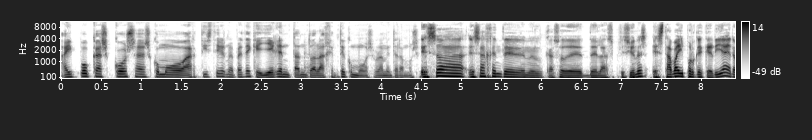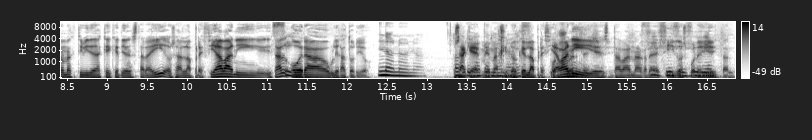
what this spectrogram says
hay pocas cosas como artísticas, me parece, que lleguen tanto a la gente como seguramente la música. Esa, esa gente, en el caso de, de las prisiones, ¿estaba ahí porque quería? ¿Era una actividad que querían estar ahí? O sea, ¿lo apreciaban y, y tal? Sí. ¿O era obligatorio? No, no, no. O sea, que me imagino no que lo apreciaban suerte, y sí, sí. estaban agradecidos sí, por sí, ello y tal.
